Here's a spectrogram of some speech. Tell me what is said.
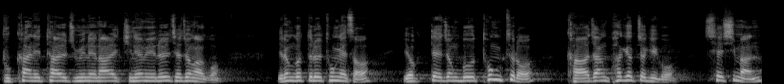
북한 이탈 주민의 날 기념일을 제정하고 이런 것들을 통해서 역대 정부 통틀어 가장 파격적이고 세심한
